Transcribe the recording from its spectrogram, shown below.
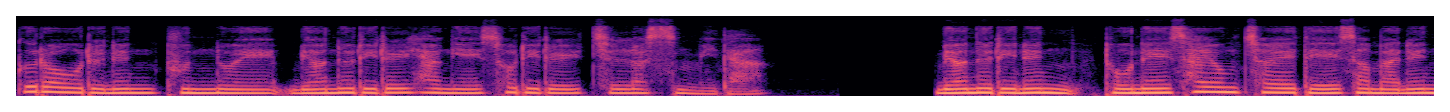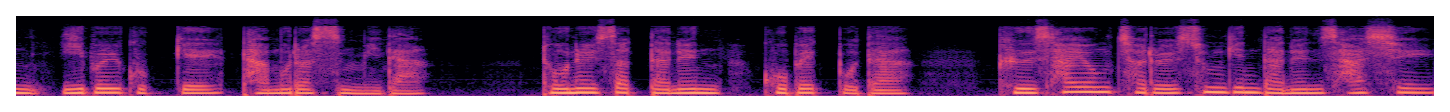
끓어오르는 분노의 며느리를 향해 소리를 질렀습니다. 며느리는 돈의 사용처에 대해서만은 입을 굳게 다물었습니다. 돈을 썼다는 고백보다 그 사용처를 숨긴다는 사실.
